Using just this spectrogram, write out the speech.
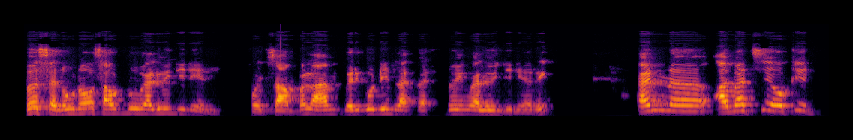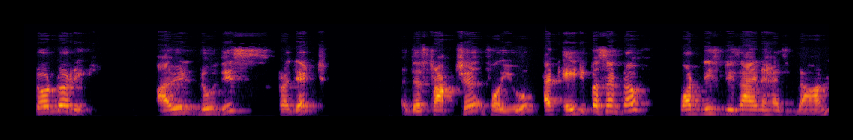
person who knows how to do value engineering, for example, I'm very good in doing value engineering, and uh, I might say, okay, don't worry, I will do this project the structure for you at 80% of what this design has done,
